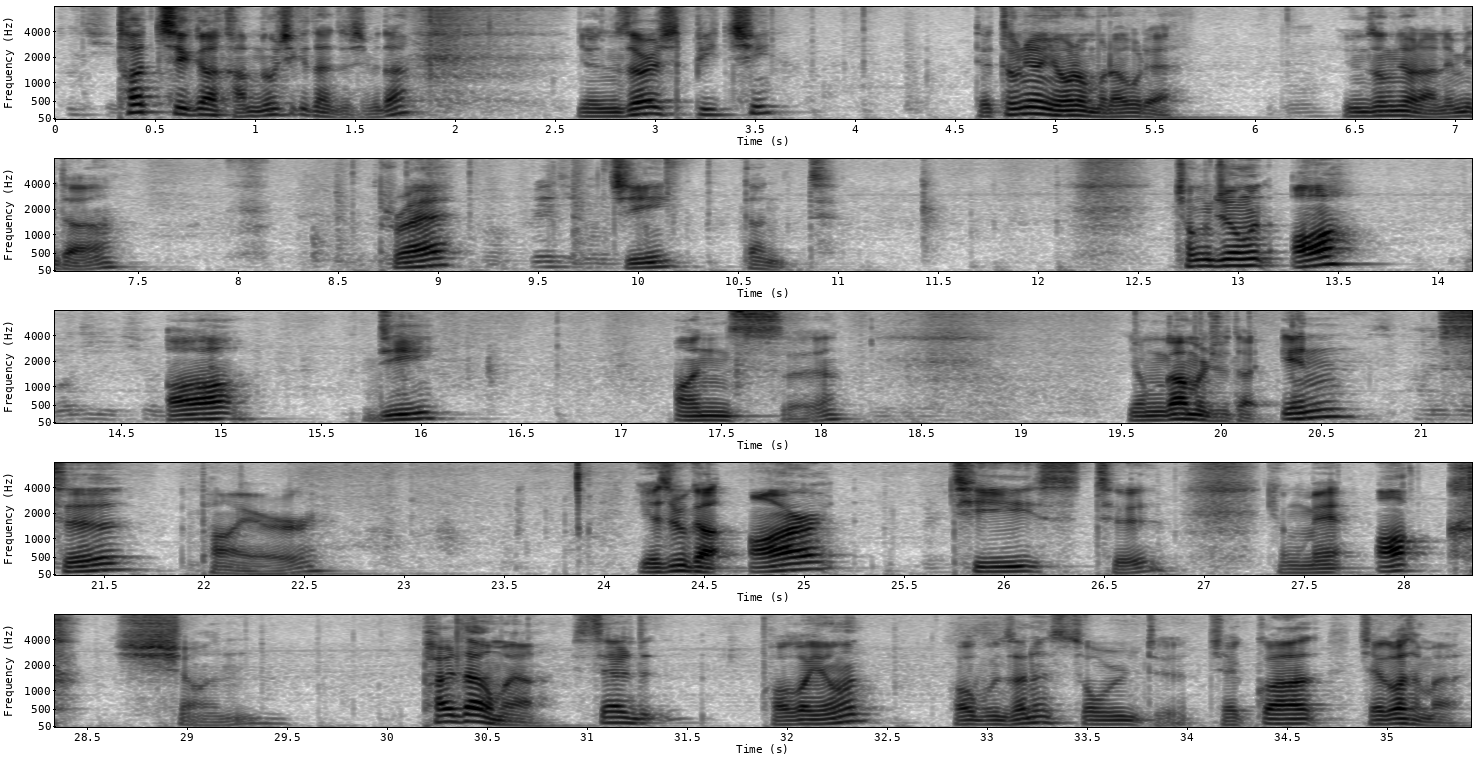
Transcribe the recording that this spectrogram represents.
터치 터치가 감동시키다는 뜻입니다. 연설 스피치. 대통령 영어로 뭐라 그래? 윤석열 아닙니다. 프레 어 프레지던트 지던트 청중은 어, 어디 션 어, 디, 언스 영감을 주다 inspire 예술가 artist 경매 auction 팔다가 뭐야 sell 과거형은 과거 분사는 sold 제과 제과서 뭐야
